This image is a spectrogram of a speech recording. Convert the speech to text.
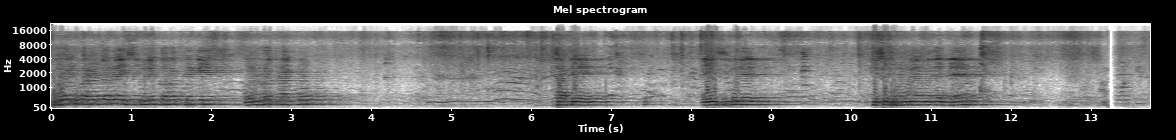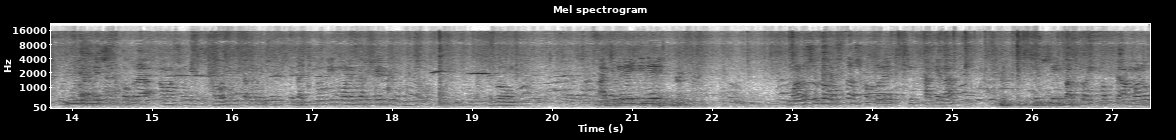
পূরণ করার জন্য স্কুলের তরফ থেকে অনুরোধ রাখব, যাতে এই স্কুলের কিছু সময় আমাদের দেন। শিক্ষকরা আমার সঙ্গে সহযোগিতা করেছেন, সেটা এবং আজকের এই দিনে মানসিক অবস্থা ঠিক থাকে না। সেই আমারও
